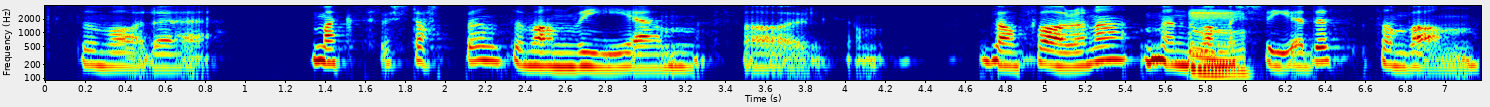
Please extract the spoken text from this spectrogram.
så var det Max Verstappen som vann VM för liksom, bland förarna, men det var mm. Mercedes som vann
